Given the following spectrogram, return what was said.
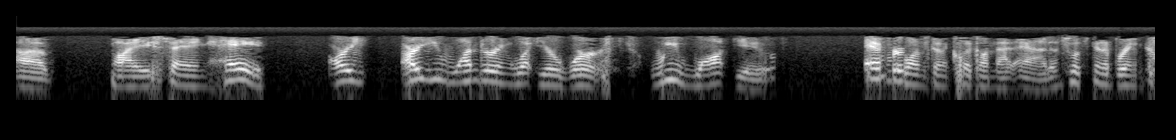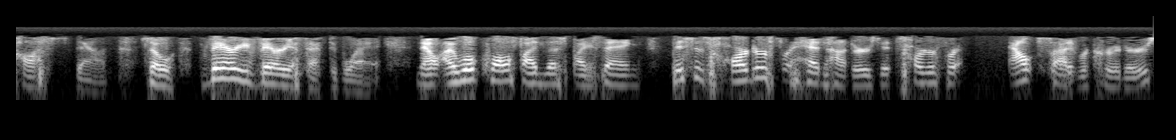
uh, by saying, "Hey, are you, are you wondering what you're worth? We want you." Everyone's going to click on that ad, and so it's going to bring costs down. So, very, very effective way. Now, I will qualify this by saying this is harder for headhunters. It's harder for outside recruiters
